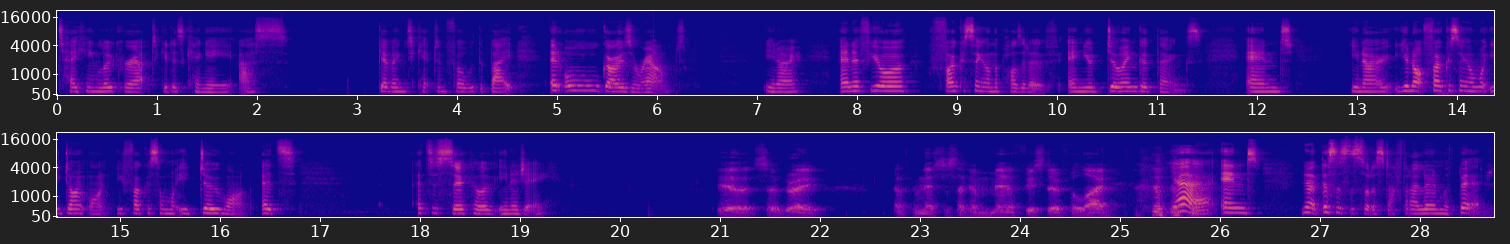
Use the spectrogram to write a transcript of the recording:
taking Luca out to get his kingy, us giving to Captain Phil with the bait, it all goes around, you know. And if you're focusing on the positive and you're doing good things and you know, you're not focusing on what you don't want, you focus on what you do want. It's it's a circle of energy. Yeah, that's so great. I think that's just like a manifesto for life. yeah, and you know, this is the sort of stuff that I learn with Bert.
